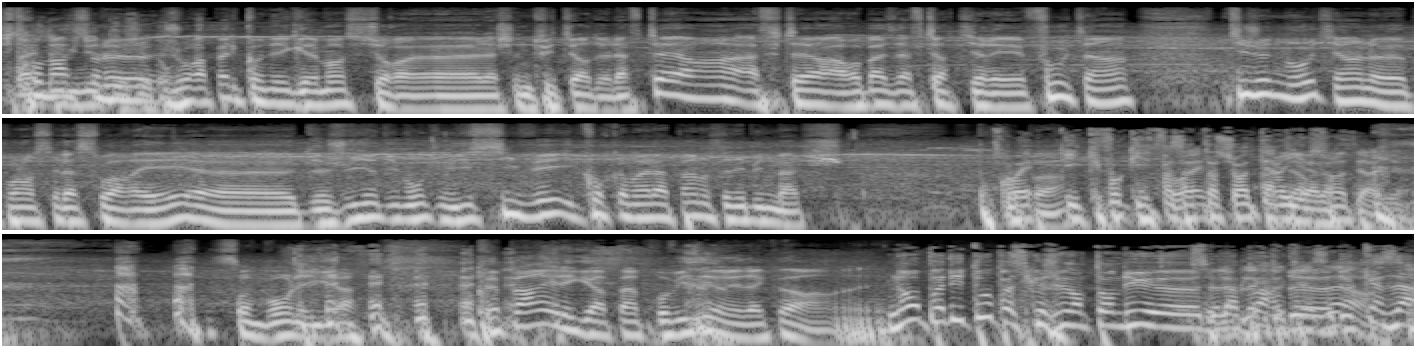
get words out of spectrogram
Je, vous rappelle qu'on est également sur euh, la chaîne Twitter de l'After, hein, after, after-foot. Hein. Petit jeu de mots, tiens, pour lancer la soirée, de Julien Dumont qui nous dit Sivé, il court comme un lapin dans ce début de match. Ouais, et qu'il faut qu'il fasse attention à Terrier. Ils sont bons, les gars. Préparez, les gars, pas improviser, on est d'accord. Non, pas du tout, parce que je l'ai entendu euh, de la la part de, de Cazard.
